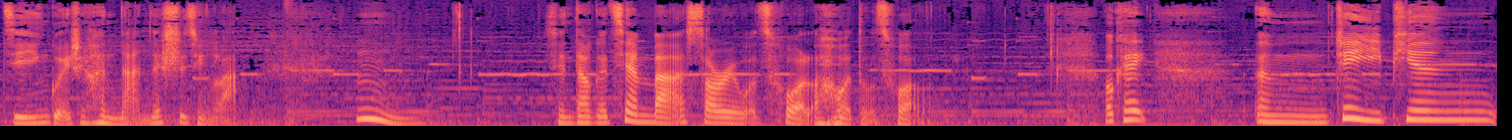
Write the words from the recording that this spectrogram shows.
接音轨是很难的事情啦。嗯，先道个歉吧，sorry，我错了，我读错了。OK，嗯，这一篇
